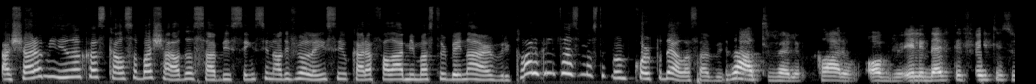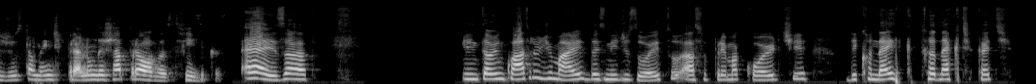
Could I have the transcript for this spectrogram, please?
acharam a menina com as calças baixadas, sabe, sem sinal de violência, e o cara falar, ah, me masturbei na árvore. Claro que ele tá se masturbando no corpo dela, sabe? Exato, velho, claro, óbvio. Ele deve ter feito isso justamente para não deixar provas físicas. É, exato. Então, em 4 de maio de 2018, a Suprema Corte de Connecticut,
